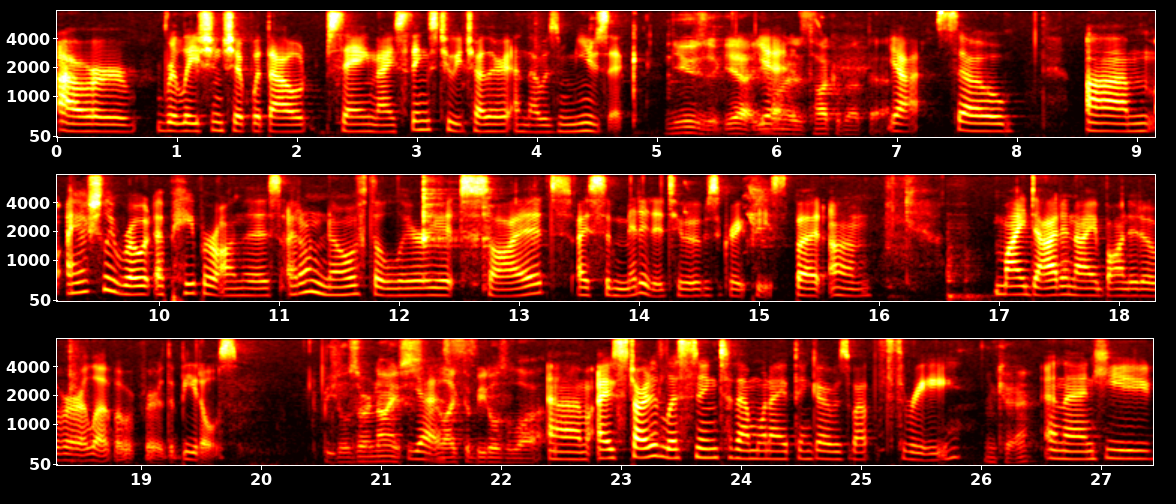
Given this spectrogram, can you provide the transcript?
our relationship without saying nice things to each other, and that was music. Music, yeah. You wanted to talk about that. Yeah. So um, I actually wrote a paper on this. I don't know if the Lariat saw it. I submitted it to. It was a great piece. But um, my dad and I bonded over our love over the Beatles. Beatles are nice. Yes. I like the Beatles a lot. Um, I started listening to them when I think I was about three. Okay. And then he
